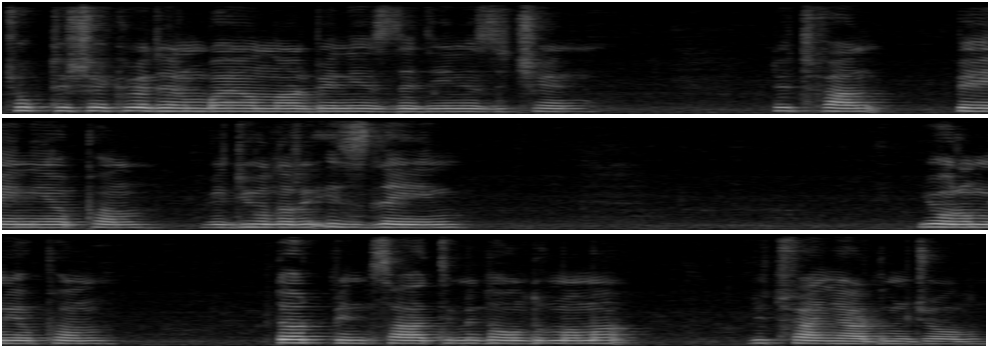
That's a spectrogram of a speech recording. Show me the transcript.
Çok teşekkür ederim bayanlar beni izlediğiniz için. Lütfen beğeni yapın, videoları izleyin, yorum yapın. 4000 saatimi doldurmama lütfen yardımcı olun.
